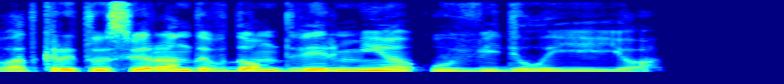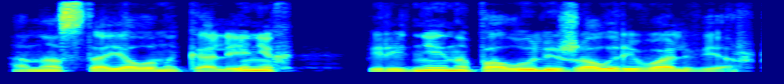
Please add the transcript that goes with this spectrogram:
В открытую с веранды в дом дверь Мия увидела ее. Она стояла на коленях, перед ней на полу лежал револьвер.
